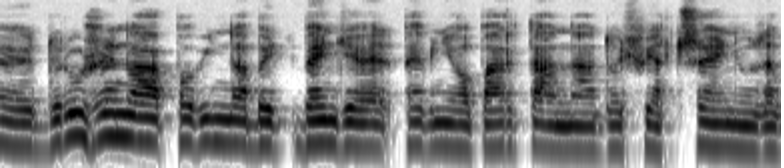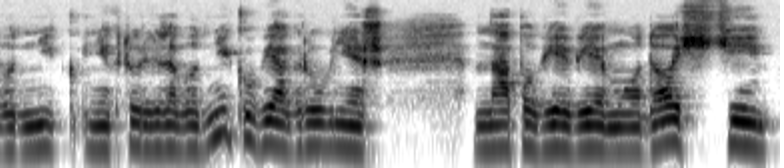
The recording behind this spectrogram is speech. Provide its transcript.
Y, Drużyna powinna być, będzie pewnie oparta na doświadczeniu zawodnik, niektórych zawodników, jak również na powiewie młodości.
